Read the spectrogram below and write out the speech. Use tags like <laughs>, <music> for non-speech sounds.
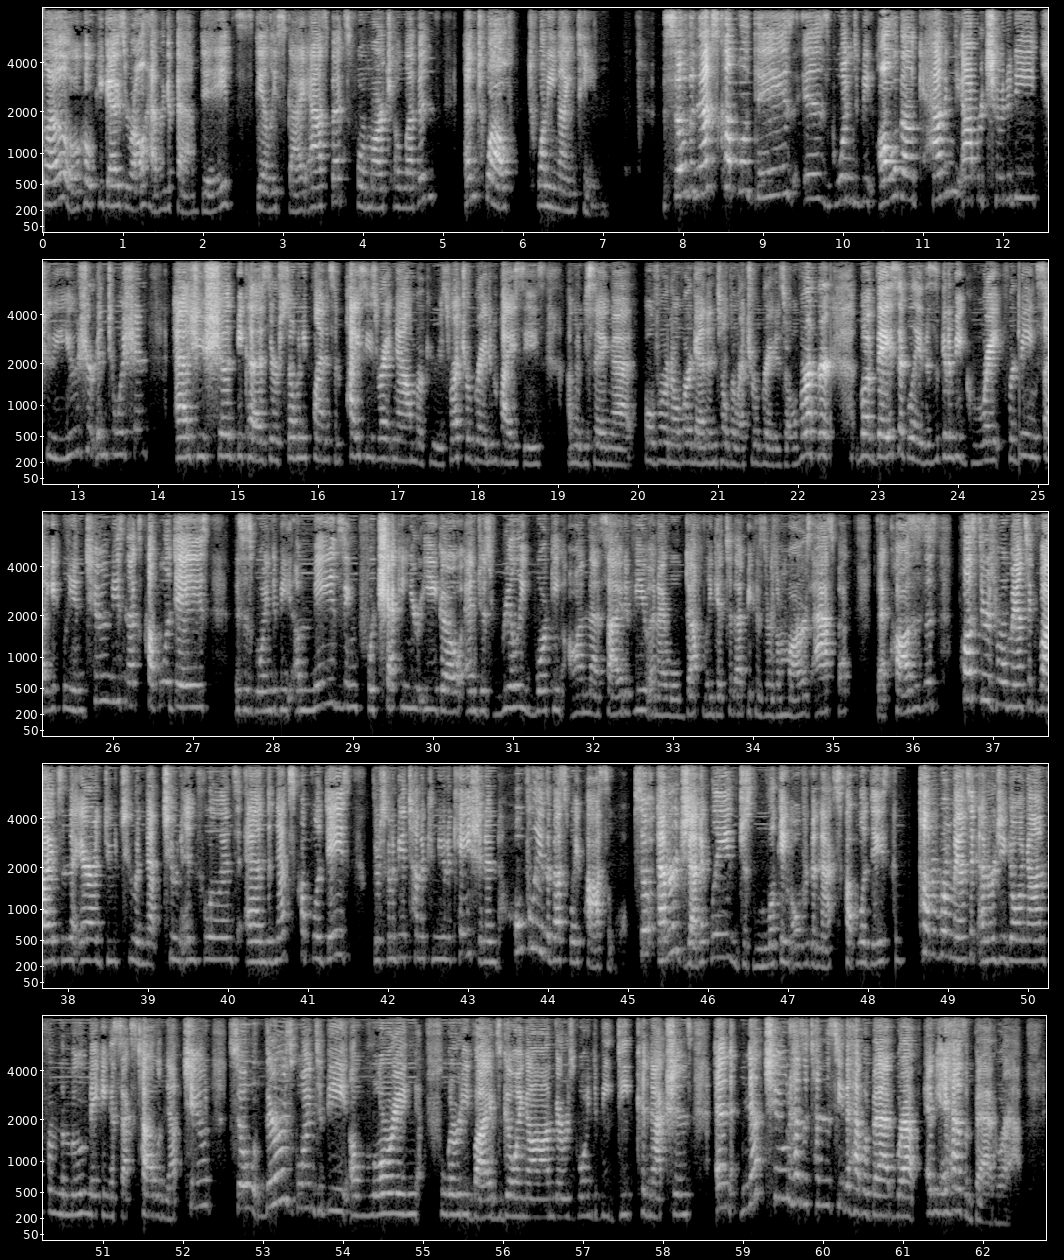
Hello, hope you guys are all having a fab day. This is Daily Sky Aspects for March 11th and 12th, 2019. So the next couple of days is going to be all about having the opportunity to use your intuition as you should because there's so many planets in Pisces right now. Mercury is retrograde in Pisces. I'm going to be saying that over and over again until the retrograde is over. <laughs> but basically, this is going to be great for being psychically in tune these next couple of days. This is going to be amazing for checking your ego and just really working on that side of you. And I will definitely get to that because there's a Mars aspect that causes this. Plus, there's romantic vibes in the air due to a Neptune influence. And the next couple of days, there's going to be a ton of communication and hopefully the best way possible. So energetically, just looking over the next couple of days, a ton of romantic energy going on from the moon making a sextile to Neptune. So there is going to be alluring, flirty vibes going on. There is going to be deep connections. And Neptune has a tendency to have a bad rap. I mean, it has a bad rap.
